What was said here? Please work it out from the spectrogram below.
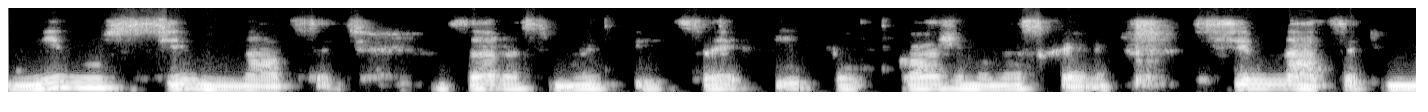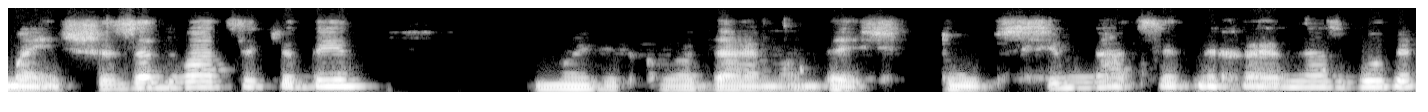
Мінус 17. Зараз ми і це і покажемо на схемі. 17 менше за 21. Ми відкладаємо десь тут 17, нехай в нас буде.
